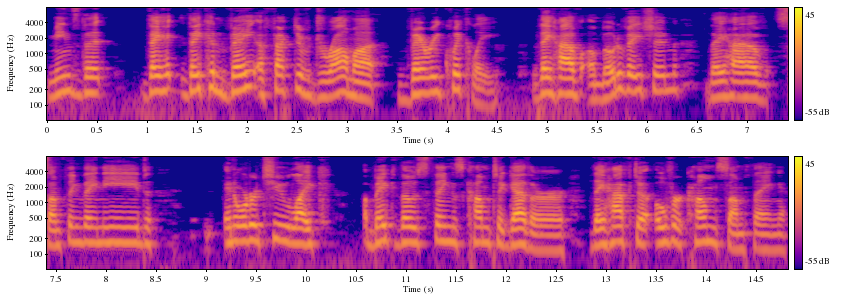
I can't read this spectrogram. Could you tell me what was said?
means that they they convey effective drama very quickly. They have a motivation. They have something they need in order to like make those things come together. They have to overcome something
